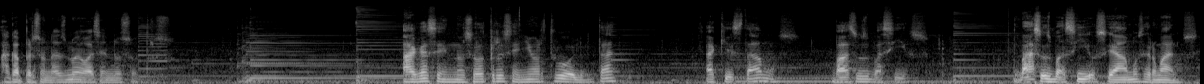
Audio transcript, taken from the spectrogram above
haga personas nuevas en nosotros. Hágase en nosotros, Señor, tu voluntad. Aquí estamos, vasos vacíos. Vasos vacíos, seamos hermanos.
